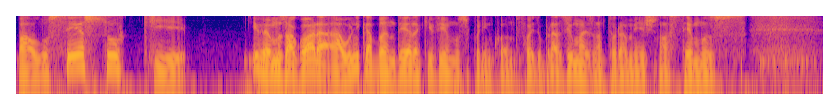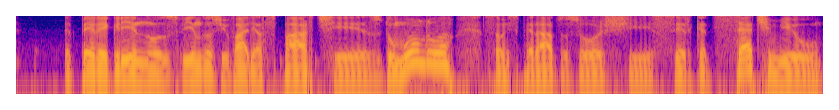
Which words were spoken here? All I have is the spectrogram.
Paulo VI, que e vemos agora a única bandeira que vimos por enquanto foi do Brasil, mas naturalmente nós temos peregrinos vindos de várias partes do mundo. São esperados hoje cerca de 7 mil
